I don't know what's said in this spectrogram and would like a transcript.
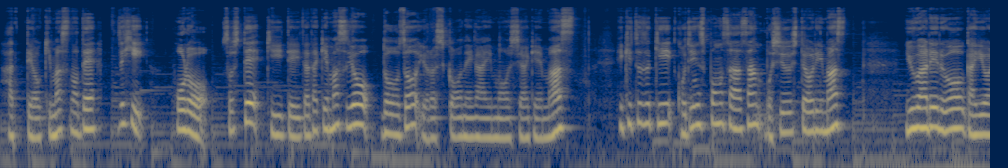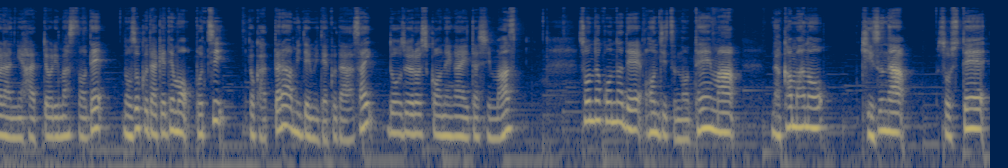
貼っておきますので是非フォローそして聞いていただけますようどうぞよろしくお願い申し上げます。引き続き個人スポンサーさん募集しております。URL を概要欄に貼っておりますので覗くだけでもポチよかったら見てみてください。どうぞよろしくお願いいたします。そんなこんなで本日のテーマ仲間の絆そして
